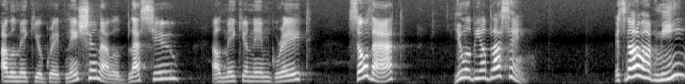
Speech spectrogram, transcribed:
I will make you a great nation, I will bless you, I'll make your name great, so that you will be a blessing. It's not about me.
